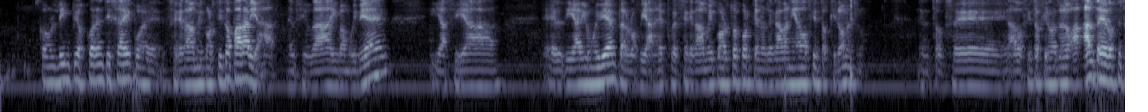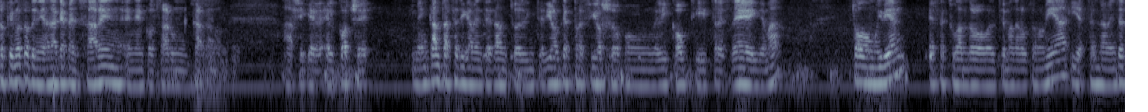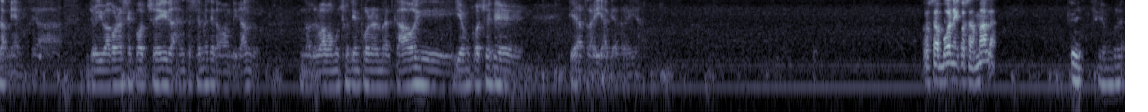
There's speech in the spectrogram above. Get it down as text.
con limpios 46, pues se quedaba muy cortito para viajar. En ciudad iba muy bien y hacía el diario muy bien, pero los viajes pues se quedaban muy cortos porque no llegaban ni a 200 kilómetros. Entonces, a 200 kilómetros, antes de 200 kilómetros tenías ya que pensar en, encontrar un cargador. Así que el, coche me encanta estéticamente tanto el interior que es precioso con el e 3D y demás. Todo muy bien, exceptuando el tema de la autonomía y externamente también. O sea, yo iba con ese coche y la gente se me quedaba mirando no llevaba mucho tiempo en el mercado y, y es un coche que, que atraía, que atraía. Cosas buenas y cosas malas. Sí. hombre.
